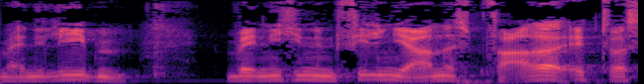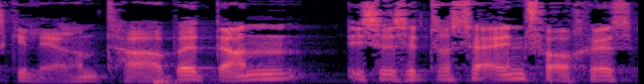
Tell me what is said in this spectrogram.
Meine Lieben, wenn ich in den vielen Jahren als Pfarrer etwas gelernt habe, dann ist es etwas sehr Einfaches.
